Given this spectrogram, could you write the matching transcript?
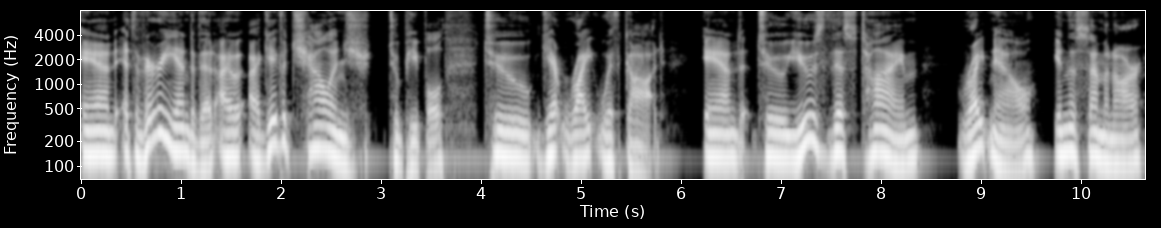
And at the very end of it, I, I gave a challenge to people to get right with God and to use this time right now in the seminar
